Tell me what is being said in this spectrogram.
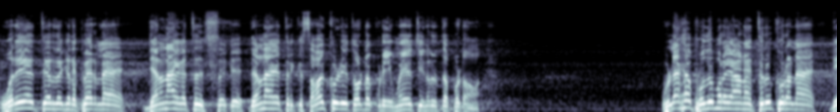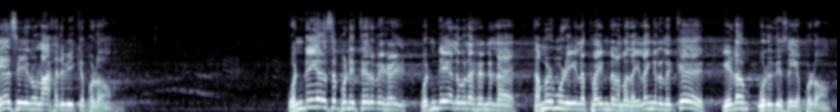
ஒரே தேர்தல்ங்கிற பேரில் ஜனநாயகத்திற்கு ஜனநாயகத்திற்கு சவக்குழி தோண்டக்கூடிய முயற்சி நிறுத்தப்படும். உலக பொதுமுறையான திருக்குறளை தேசிய நூலாக அறிவிக்கப்படும். ஒன்றிய அரசு பணி தேர்வுகள் ஒன்றிய அலுவலகங்களில் தமிழ் மொழியில் பயின்ற நமது இளைஞர்களுக்கு இடம் உறுதி செய்யப்படும்.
